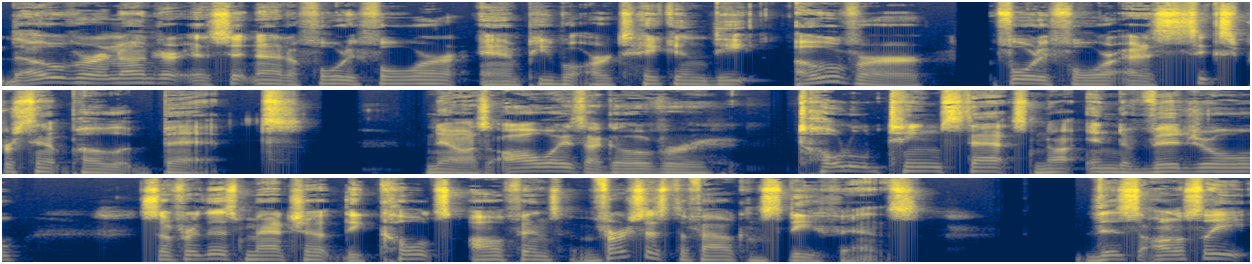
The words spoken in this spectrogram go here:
The over and under is sitting at a 44, and people are taking the over 44 at a 6% public bet. Now, as always, I go over total team stats, not individual. So for this matchup, the Colts offense versus the Falcons defense. This honestly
